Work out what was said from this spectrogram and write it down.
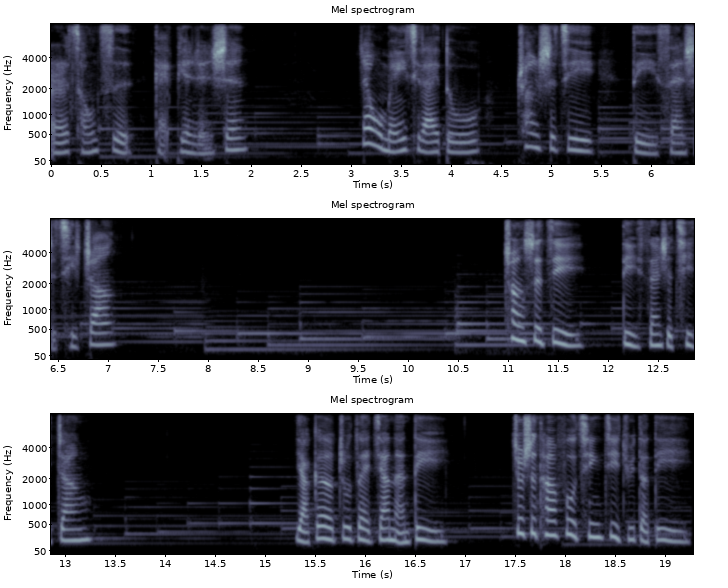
而从此改变人生。让我们一起来读《创世纪》第三十七章。《创世纪》第三十七章，雅各住在迦南地，就是他父亲寄居的地。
